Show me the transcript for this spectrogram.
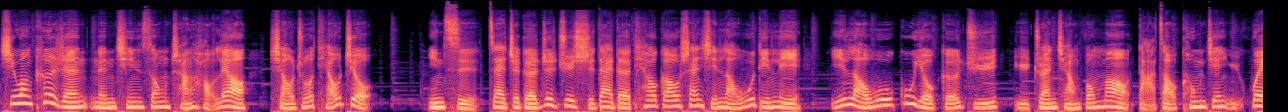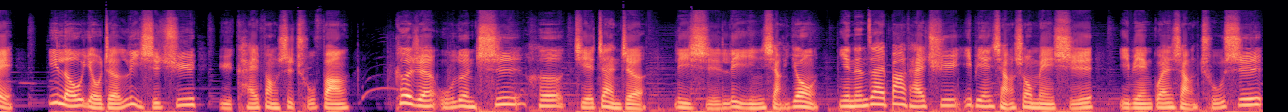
希望客人能轻松尝好料。小酌调酒，因此在这个日据时代的挑高山形老屋顶里，以老屋固有格局与砖墙风貌打造空间与会。一楼有着历食区与开放式厨房，客人无论吃喝皆站着，历时立饮享用，也能在吧台区一边享受美食，一边观赏厨师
